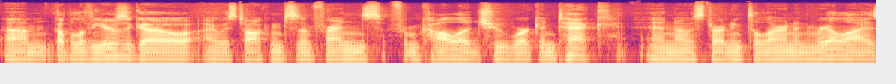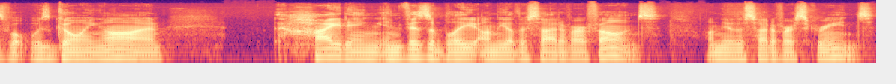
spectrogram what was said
Um, a couple of years ago, I was talking to some friends from college who work in tech, and I was starting to learn and realize what was going on hiding invisibly on the other side of our phones, on the other side of our screens.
